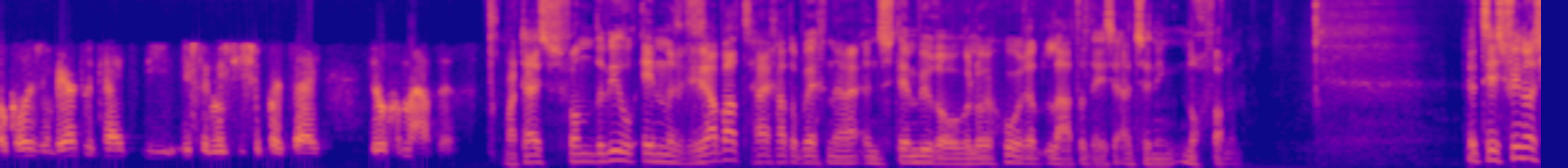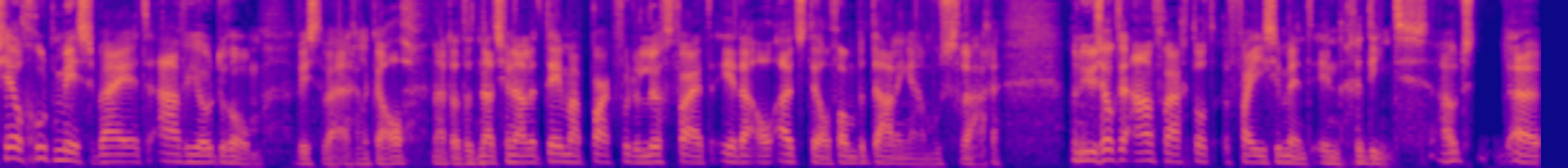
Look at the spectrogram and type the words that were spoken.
Ook al is in werkelijkheid die islamistische partij heel gematigd. Martijs van de Wiel in Rabat. Hij gaat op weg naar een stembureau. We horen later deze uitzending nog van hem. Het is financieel goed mis bij het Aviodroom, wisten we eigenlijk al. Nadat het Nationale Themapark voor de Luchtvaart eerder al uitstel van betaling aan moest vragen. Maar nu is ook de aanvraag tot faillissement ingediend. Oud, uh,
